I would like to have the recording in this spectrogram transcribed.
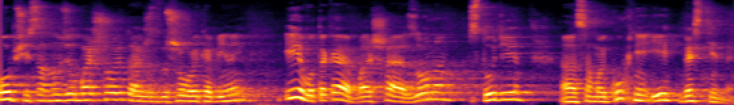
Общий санузел большой, также с душевой кабиной. И вот такая большая зона студии, а, самой кухни и гостиной.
